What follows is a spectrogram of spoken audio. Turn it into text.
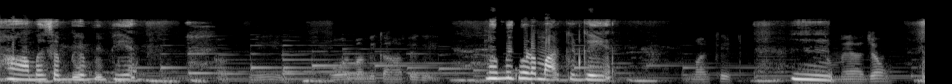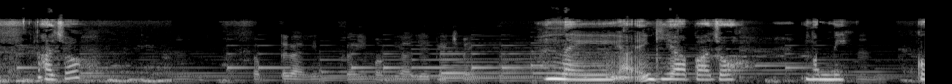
हाँ बस अभी अभी भी है ओके और मम्मी कहाँ पे गई? मम्मी थोड़ा मार्केट गई है. मार्केट हम्म, तो मैं आ जाऊँ। आ जाओ। हम्म, कब तक आएँगी? कहीं मम्मी आ जाए बीच में नहीं आएँगी आप आ जाओ। मम्मी हम्म, को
